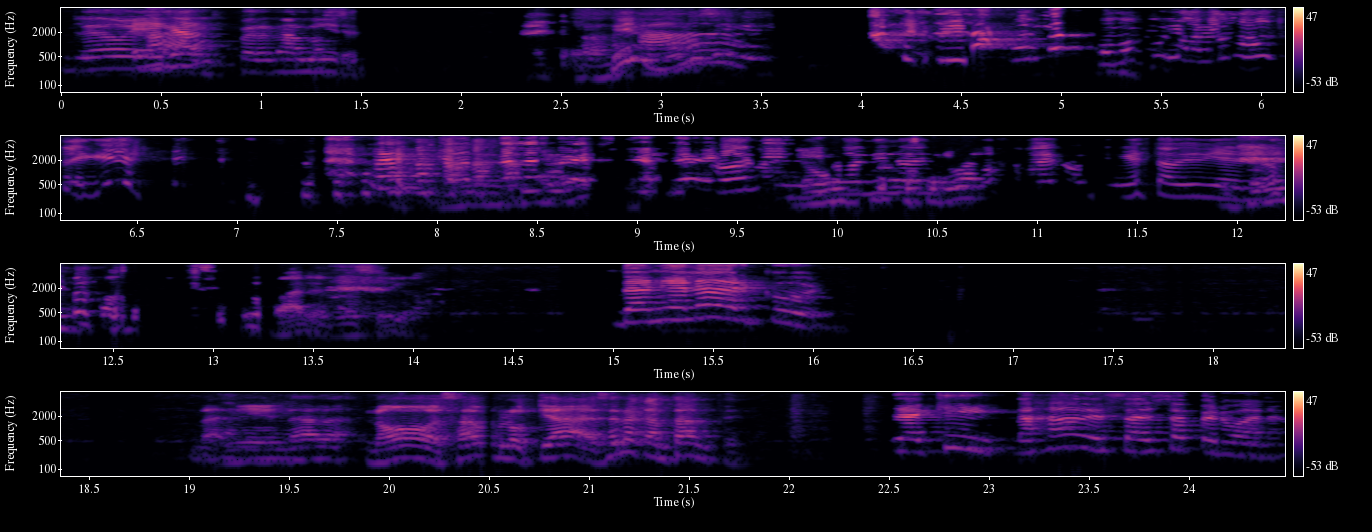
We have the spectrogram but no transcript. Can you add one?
Le doy no lo Ramírez. ¿no? ah, ¿Cómo que lo vamos a seguir? me encanta la dirección de- Connie, No, Connie no, no, no sabe con quién está viviendo. Daniela Darcourt. Daniela. No, esa bloqueada, esa es la cantante. De aquí, ajá, de salsa peruana.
